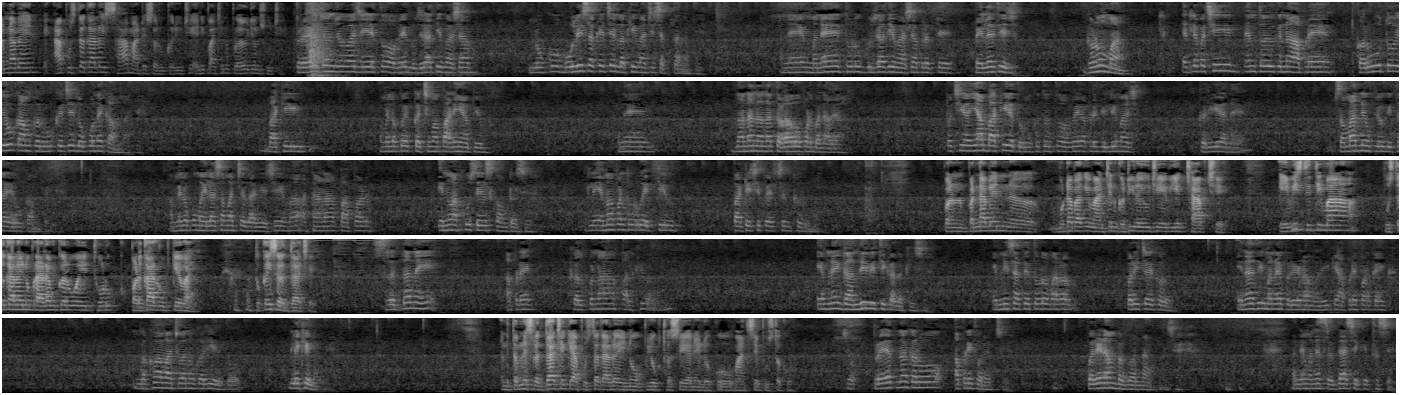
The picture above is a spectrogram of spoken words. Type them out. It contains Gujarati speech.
પન્નાબહેન, આ પુસ્તકાલય શા માટે શરૂ કર્યું છે? એની પાછળનું પ્રયોજન શું છે? પ્રયોજન જોવા જઈએ તો હવે ગુજરાતી ભાષા લોકો બોલી શકે છે, લખી વાંચી શકતા નથી. અને મને થોડુંક ગુજરાતી ભાષા પ્રત્યે પહેલેથી જ ઘણું માન. એટલે પછી એમ થયું કે ના, આપણે કરવું તો એવું કામ કરવું કે જે લોકોને કામ લાગે. બાકી અમે લોકોએ કચ્છમાં પાણી આપ્યું. અને નાના નાના તળાવો પણ બનાવ્યા. પછી અહીંયા બાકી હતું. મેં કીધું તો હવે આપણે દિલ્હીમાં જ કરીએ અને સમાજને ઉપયોગી થાય એવું કામ કરીએ. અમે લોકો મહિલા સમાજ ચલાવીએ છીએ. એમાં અથાણા, પાપડ, એનું આખું સેલ્સ કાઉન્ટર છે. એટલે એમાં પણ થોડું એક્ટિવ પાર્ટિસિપેશન ખરું પણ પન્નાબેન મોટાભાગે વાંચન ઘટી રહ્યું છે એવી એક છાપ છે. એવી સ્થિતિમાં પુસ્તકાલયનો પ્રારંભ કરવો એ થોડુંક પડકારરૂપ કહેવાય. તો કઈ શ્રદ્ધા છે? શ્રદ્ધા નહીં. આપણે કલ્પના પાલખીવાળાને એમણે ગાંધી વિથિકા લખી છે. એમની સાથે થોડો મારો પરિચય ખરો એનાથી મને પ્રેરણા મળી કે આપણે પણ કંઈક લખવા વાંચવાનું કરીએ તો લેખે લાગે અને તમને શ્રદ્ધા છે કે આ પુસ્તકાલયનો ઉપયોગ થશે અને લોકો વાંચશે પુસ્તકો? જો પ્રયત્ન કરવો આપણી ફરજ છે. પરિણામ ભગવાનના હાથમાં છે. અને મને શ્રદ્ધા છે કે થશે.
